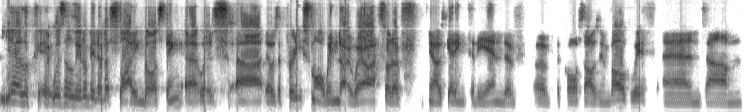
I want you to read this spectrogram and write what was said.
yeah, look, it was a little bit of a sliding doors thing. Uh, it was uh, there was a pretty small window where I sort of you know I was getting to the end of of the course I was involved with, and um,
